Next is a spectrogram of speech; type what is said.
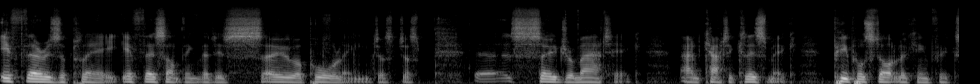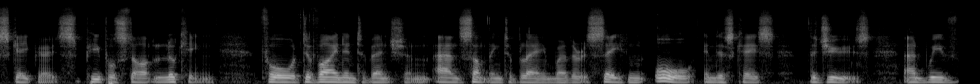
if there is a plague, if there's something that is so appalling, just just uh, so dramatic and cataclysmic, people start looking for scapegoats. People start looking for divine intervention and something to blame, whether it's Satan or, in this case, the Jews. And we've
